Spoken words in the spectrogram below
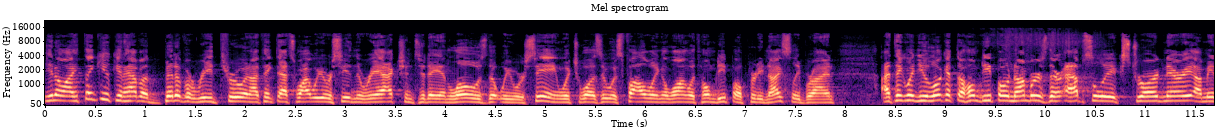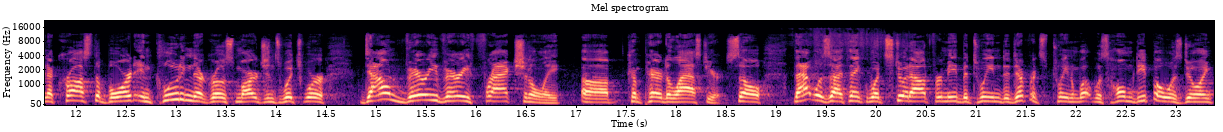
You know, I think you can have a bit of a read through, and I think that's why we were seeing the reaction today in Lowe's that we were seeing, which was it was following along with Home Depot pretty nicely, Brian. I think when you look at the Home Depot numbers, they're absolutely extraordinary. I mean, across the board, including their gross margins, which were down very, very fractionally uh, compared to last year. So that was, I think, what stood out for me between the difference between what was Home Depot was doing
